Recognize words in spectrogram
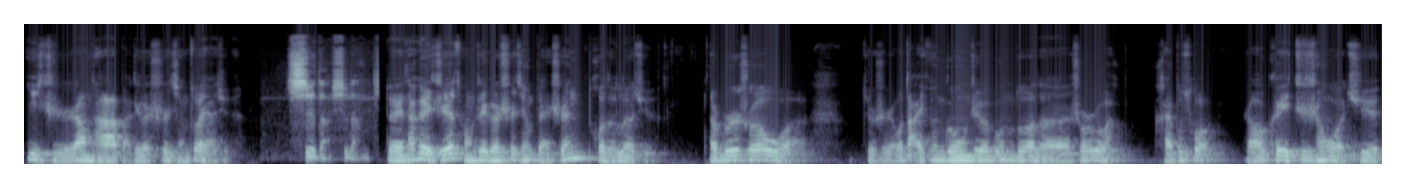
一直让他把这个事情做下去。是的，是的，对他可以直接从这个事情本身获得乐趣，而不是说我就是我打一份工，这个工作的收入还不错，然后可以支撑我去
